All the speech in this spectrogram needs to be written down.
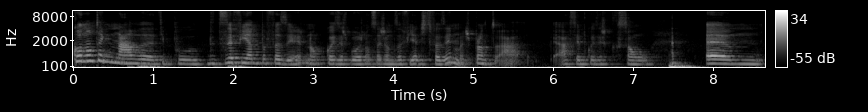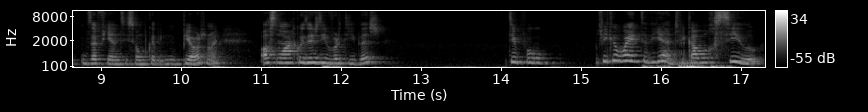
quando não tenho nada, tipo, de desafiante para fazer, não que coisas boas não sejam desafiantes de fazer, mas pronto, há, há sempre coisas que são um, desafiantes e são um bocadinho piores, não é? Ou se não há coisas divertidas, tipo, fica bem entediante, fica aborrecido.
